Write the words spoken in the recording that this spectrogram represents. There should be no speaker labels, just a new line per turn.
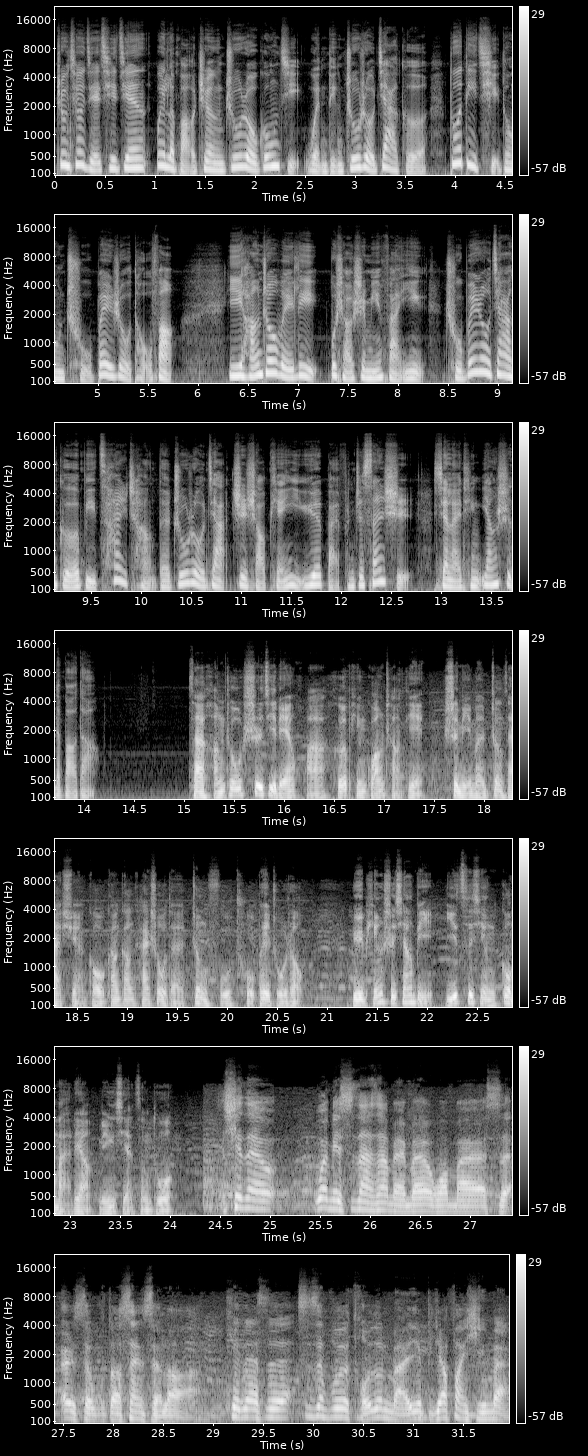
中秋节期间，为了保证猪肉供给、稳定猪肉价格，多地启动储备肉投放。以杭州为例，不少市民反映，储备肉价格比菜场的猪肉价至少便宜约百分之三十。先来听央视的报道。
在杭州世纪联华和平广场店，市民们正在选购刚刚开售的政府储备猪肉，与平时相比，一次性购买量明显增多。
现在外面市场上买卖，我买是二十五到三十了。现在是市政府投入嘛，也比较放心嘛。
